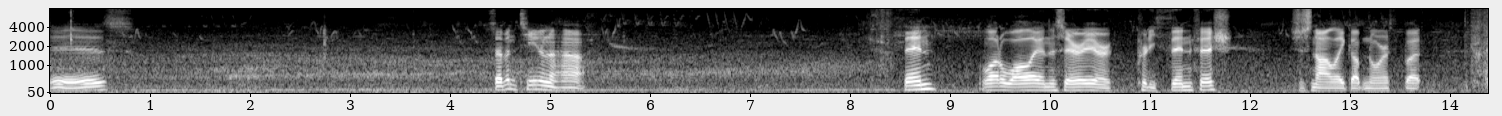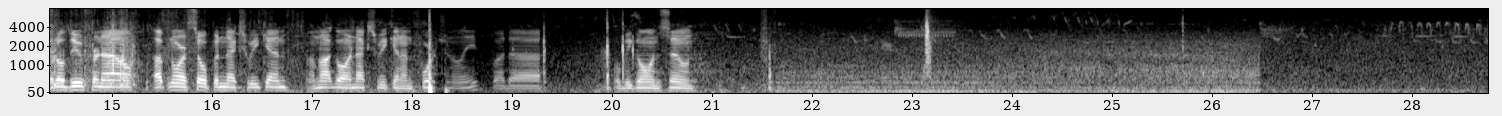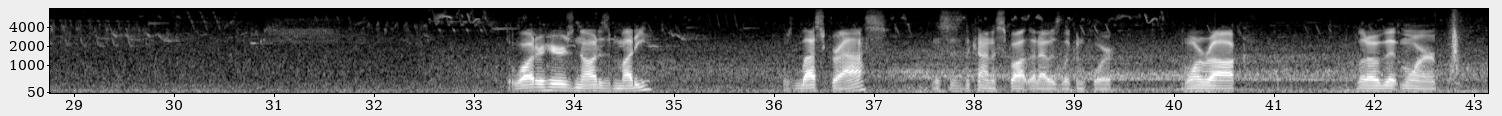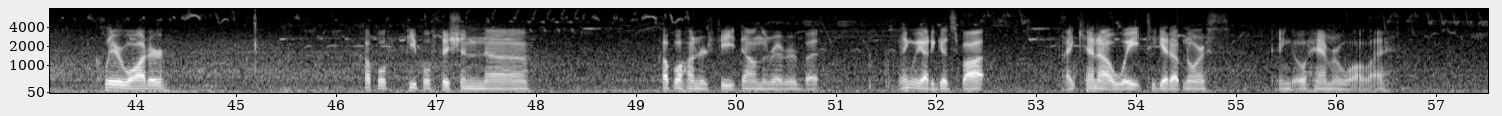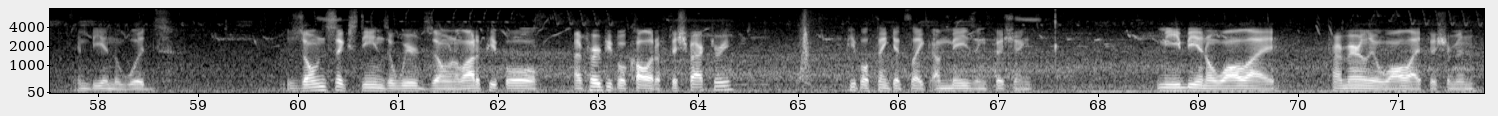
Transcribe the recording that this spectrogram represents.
is 17 and a half. Thin. A lot of walleye in this area are pretty thin fish. It's just not like up north, but it'll do for now. Up north's open next weekend. I'm not going next weekend, unfortunately, but uh, we'll be going soon. The water here is not as muddy. There's less grass. This is the kind of spot that I was looking for. More rock, a little bit more clear water. A couple people fishing uh, a couple hundred feet down the river, but I think we got a good spot. I cannot wait to get up north and go hammer walleye and be in the woods. Zone 16 is a weird zone. A lot of people I've heard people call it a fish factory. People think it's like amazing fishing. Me being a walleye primarily a walleye fisherman.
